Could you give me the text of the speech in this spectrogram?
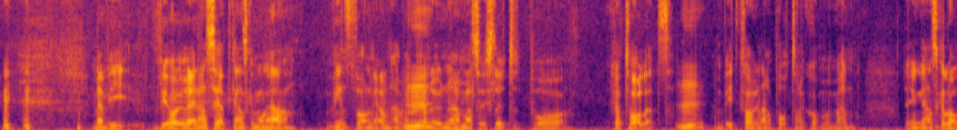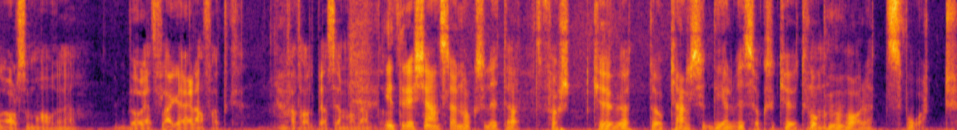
Men vi, vi har ju redan sett ganska många vinstvarningar den här veckan. Mm. Nu närmar sig slutet på kvartalet. Mm. En bit kvar innan rapporterna kommer men det är en ganska lång rad som har eh, börjat flagga redan för att kvartalet blir sämre än väntat. inte det känslan också lite att först Q1 och kanske delvis också Q2 Mm. kommer vara rätt svårt.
